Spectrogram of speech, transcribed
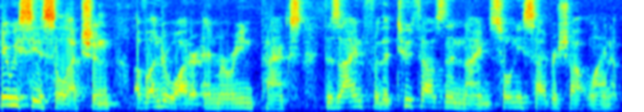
Here we see a selection of underwater and marine packs designed for the 2009 Sony CyberShot lineup.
